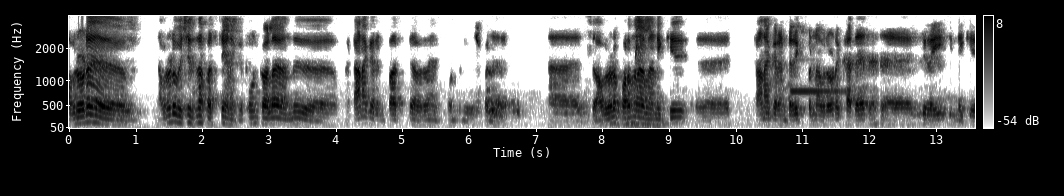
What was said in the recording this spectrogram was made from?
அவரோட அவரோட விஷஸ் தான் ஃபர்ஸ்ட் எனக்கு. ஃபோன் காலாக வந்து அஹ், டானாக்காரன் பார்த்துட்டு அவர் தான் எனக்கு ஃபோன் பண்ணி விஷ் பண்ணாரு. ஸோ அவரோட பிறந்த நாள் அன்னைக்கு அஹ், டானாக்காரன் டைரக்ட் பண்ண அவரோட கதை சிறை இன்னைக்கு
